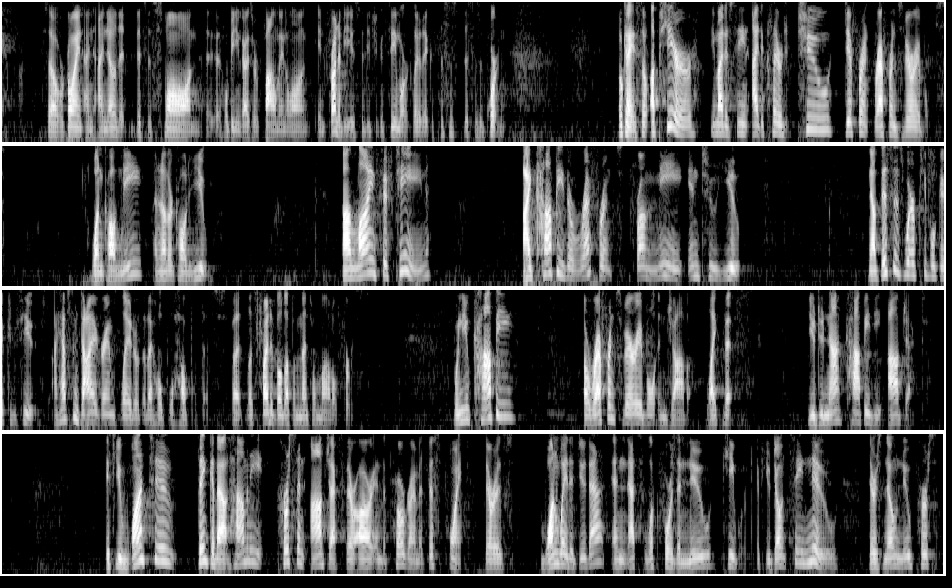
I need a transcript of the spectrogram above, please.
so we're going, I, I know that this is small, I'm uh, hoping you guys are following along in front of you so that you can see more clearly, because this is, this is important. Okay, so up here, you might have seen I declared two different reference variables one called me and another called you. On line 15, I copy the reference from me into you. Now this is where people get confused. I have some diagrams later that I hope will help with this, but let's try to build up a mental model first. When you copy a reference variable in Java, like this, you do not copy the object. If you want to think about how many person objects there are in the program at this point. There is one way to do that, and that's look for the new keyword. If you don't see new, there's no new person.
